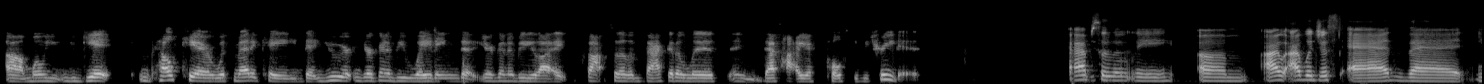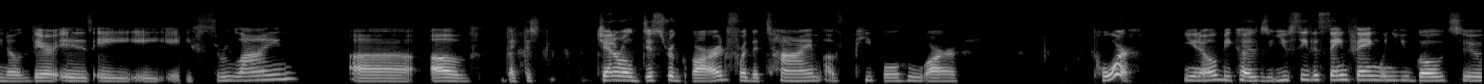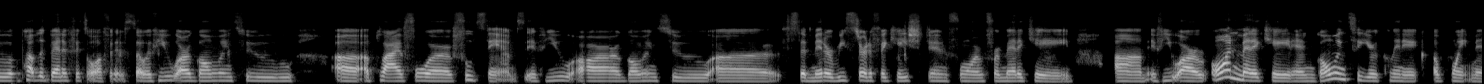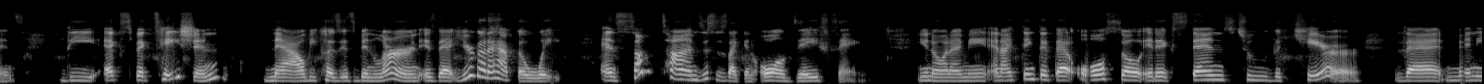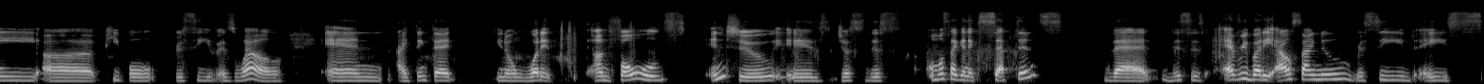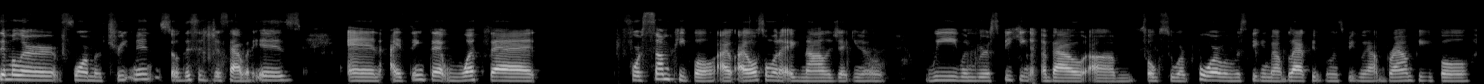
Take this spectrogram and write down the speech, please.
um, when you, you get healthcare with Medicaid that you're you're going to be waiting that you're going to be like stop to the back of the list and that's how you're supposed to be treated. Absolutely. Um, I, I would just add that, you know, there is a, a, a through line uh, of like this general disregard for the time of people who are poor, you know, because you see the same thing when you go to a public benefits office. So if you are going to uh, apply for food stamps, if you are going to uh, submit a recertification form for Medicaid, um, if you are on Medicaid and going to your clinic appointments, the expectation now, because it's been learned, is that you're going to have to wait. And sometimes this is like an all day thing. You know what I mean? And I think that that also it extends to the care that many uh, people receive as well. And I think that you know what it unfolds into is just this almost like an acceptance that this is everybody else I knew received a similar form of treatment. So this is just how it is. And I think that what that, for some people, I, I also want to acknowledge that, you know, we, when we're speaking about um, folks who are poor, when we're speaking about Black people, when we're speaking about Brown people,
